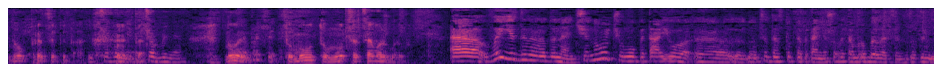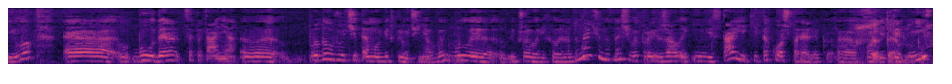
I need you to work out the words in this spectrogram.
Ну, в принципі, так. Чого ні? Чого ні? Ну, тому, тому це, це важливо. Е, Ви їздили на Донеччину. Чому питаю? е, ну, Це наступне питання, що ви там робили, це зрозуміло. Е, Буде це питання. Продовжуючи тему відключення, ви були, якщо ви їхали на Донеччину, значить ви проїжджали і міста, які також перелік входять тих міст,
